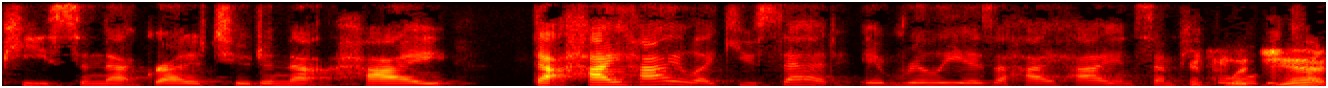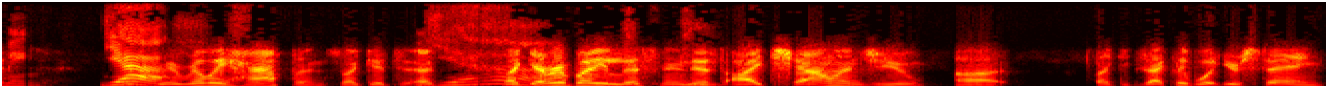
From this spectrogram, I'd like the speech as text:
peace and that gratitude and that high that high high like you said. It really is a high high and some people will be coming yeah. It, it really happens. Like it's, yeah. like everybody listening to this, I challenge you, uh, like exactly what you're saying,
